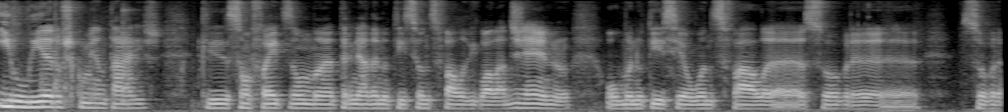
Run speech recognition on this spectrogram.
e ler os comentários que são feitos a uma determinada notícia onde se fala de igualdade de género, ou uma notícia onde se fala sobre, sobre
